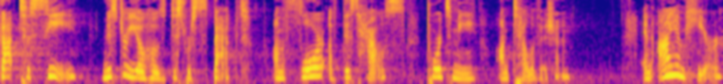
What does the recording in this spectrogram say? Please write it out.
got to see Mr. Yoho's disrespect on the floor of this house towards me on television. And I am here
